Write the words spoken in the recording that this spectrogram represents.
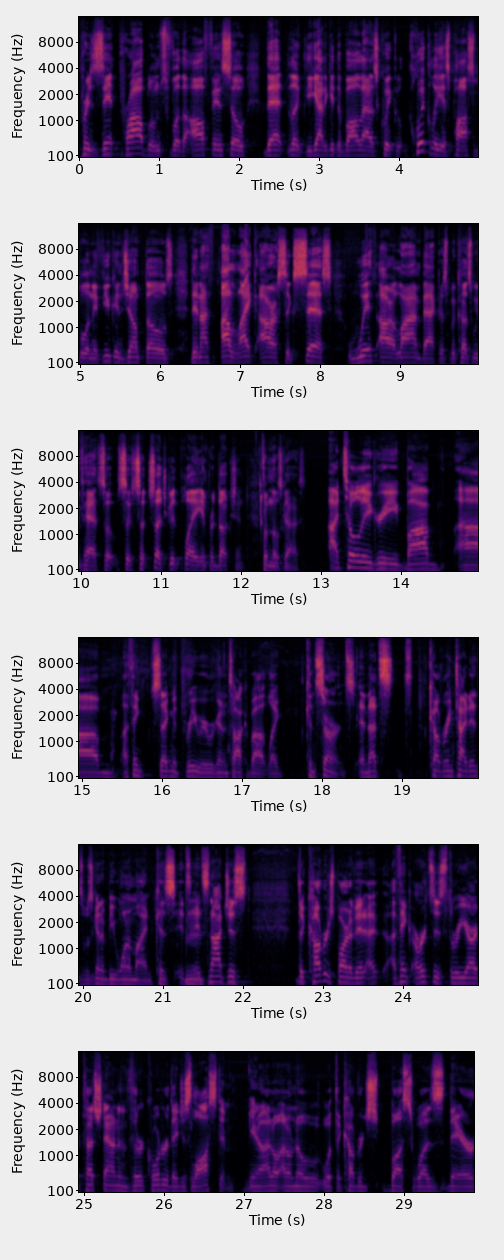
present problems for the offense so that, look, you got to get the ball out as quick, quickly as possible. And if you can jump those, then I, I like our success with our linebackers because we've had so, so, such good play and production from those guys. I totally agree, Bob. Um, I think segment three we were going to talk about like concerns, and that's covering tight ends was going to be one of mine because it's Mm. it's not just the coverage part of it. I, I think Ertz's three yard touchdown in the third quarter, they just lost him. You know, I don't I don't know what the coverage bus was there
